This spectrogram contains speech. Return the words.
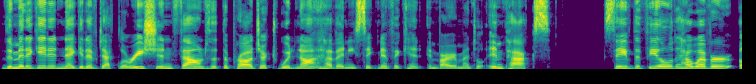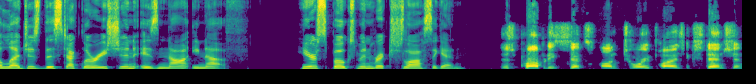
The mitigated negative declaration found that the project would not have any significant environmental impacts. Save the Field, however, alleges this declaration is not enough. Here's spokesman Rick Schloss again. This property sits on Torrey Pines Extension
